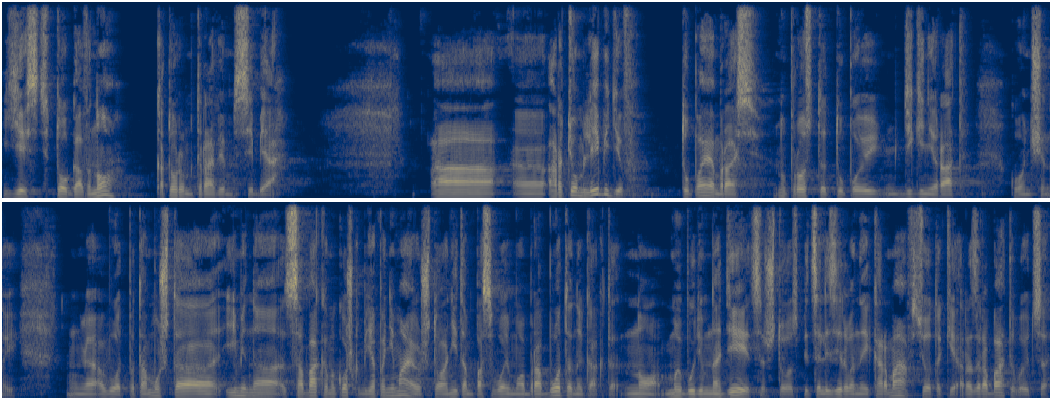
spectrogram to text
есть то говно, которым травим себя. А э, Артем Лебедев тупая мразь, ну просто тупой дегенерат конченый. Э, вот, потому что именно собакам и кошкам я понимаю, что они там по-своему обработаны как-то, но мы будем надеяться, что специализированные корма все-таки разрабатываются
